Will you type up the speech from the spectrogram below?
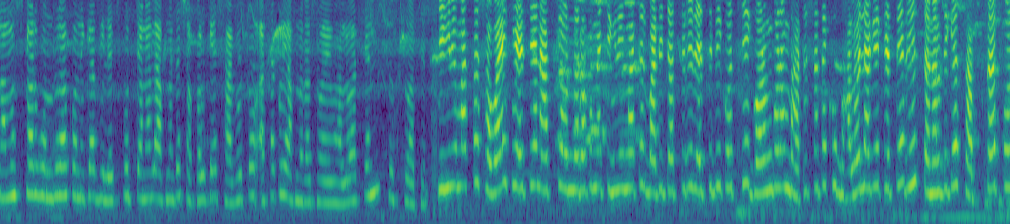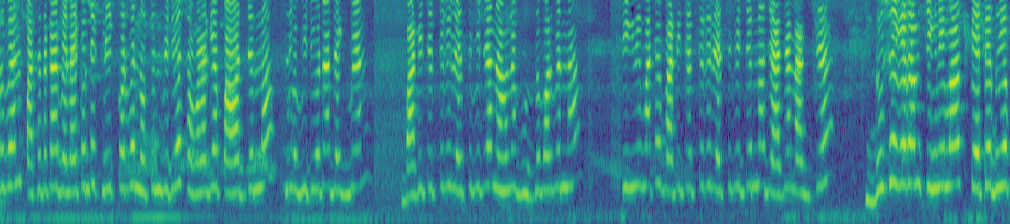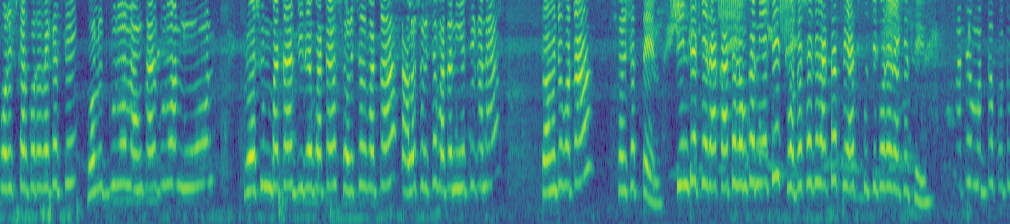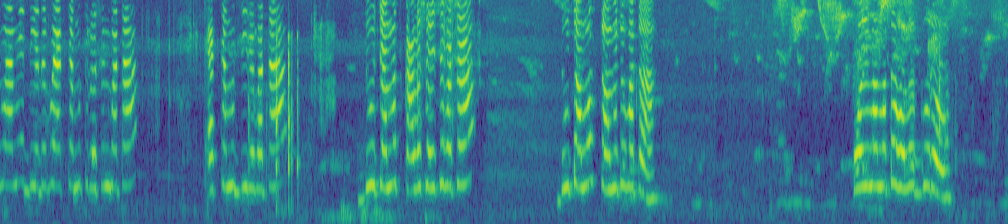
নমস্কার বন্ধুরা, কণিকা village food চ্যানেলে আপনাদের সকলকে স্বাগত। আশা করি আপনারা সবাই ভালো আছেন, সুস্থ আছেন। চিংড়ি মাছ তো সবাই খেয়েছেন, আজকে অন্য রকমের চিংড়ি মাছের বাটি চচ্চড়ি রেসিপি করছি। গরম গরম ভাতের সাথে খুব ভালোই লাগে খেতে। প্লিজ চ্যানেলটিকে সাবস্ক্রাইব করবেন, পাশে থাকা বেল আইকনটি ক্লিক করবেন, নতুন ভিডিও সবার আগে পাওয়ার জন্য। ভিডিওটা দেখবেন। বাটি চচ্চড়ি রেসিপিটা না হলে বুঝতে পারবেন না। চিংড়ি মাছের বাটি চচ্চড়ি রেসিপির জন্য যা যা লাগছে। দুশো গ্রাম চিংড়ি মাছ কেটে ধুয়ে পরিষ্কার করে রেখেছি। হলুদ গুঁড়ো, লঙ্কার গুঁড়ো, নুন, রসুন বাটা, জিরে বাটা, সরিষার বাটা, কালো সরিষা বাটা নিয়েছি এখানে, টমেটো বাটা, সরিষার তেল। তিনটে চেরা কাঁচা লঙ্কা নিয়েছি, ছোট সাইজের একটা পেঁয়াজ কুচি করে রেখেছি। মাছের মধ্যে প্রথমে আমি দিয়ে দেবো এক চামচ রসুন বাটা, এক চামচ জিরে বাটা, দু চামচ কালো সরিষা বাটা, দু চামচ টমেটো বাটা। পরিমাণ মতো হলুদ গুঁড়ো,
